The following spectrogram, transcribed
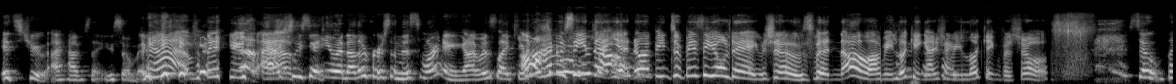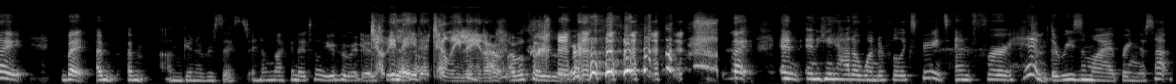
It's true. I have sent you so many. Yeah, I actually sent you another person this morning. I was like, oh, I haven't seen that yet. No, I've been too busy all day with shows, but no, I'll be looking. I should be looking for sure. So, but but I'm I'm I'm gonna resist, and I'm not gonna tell you who it is. Tell me later. Tell me later. I, I will tell you later. but and and he had a wonderful experience, and for him, the reason why I bring this up,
